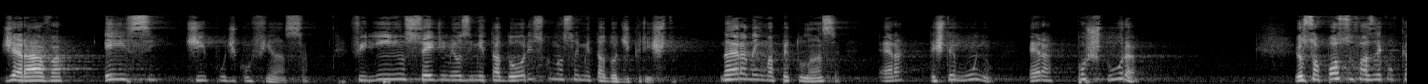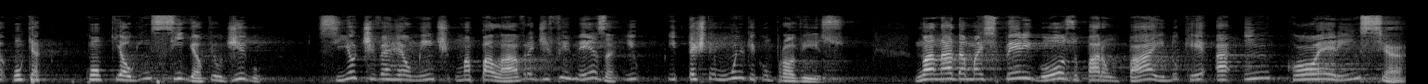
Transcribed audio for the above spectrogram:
gerava esse tipo de confiança. Filhinhos, sede meus imitadores, como eu sou imitador de Cristo. Não era nenhuma petulância, era testemunho, era postura. Eu só posso fazer com que, com que, com que alguém siga o que eu digo se eu tiver realmente uma palavra de firmeza e, e testemunho que comprove isso. Não há nada mais perigoso para um pai do que a incoerência.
